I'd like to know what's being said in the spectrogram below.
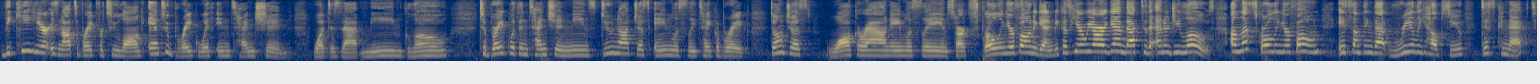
the key here is not to break for too long and to break with intention. What does that mean, Glow? To break with intention means do not just aimlessly take a break. Don't just walk around aimlessly and start scrolling your phone again because here we are again back to the energy lows. Unless scrolling your phone is something that really helps you disconnect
